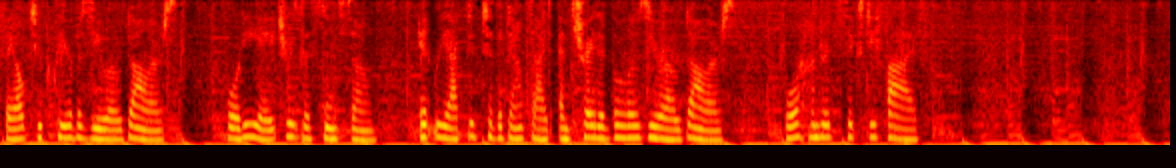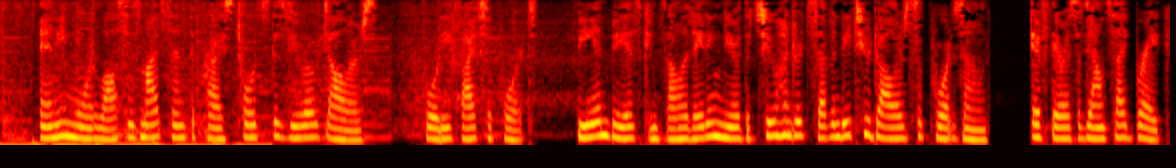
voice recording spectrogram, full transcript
failed to clear the $0, 48 resistance zone. It reacted to the downside and traded below $0, 465. Any more losses might send the price towards the $0, 45 support. BNB is consolidating near the $272 support zone. If there is a downside break,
